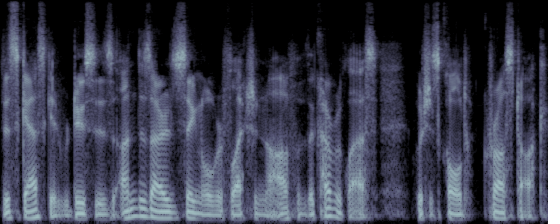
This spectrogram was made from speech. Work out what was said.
This gasket reduces undesired signal reflection off of the cover glass, which is called crosstalk.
